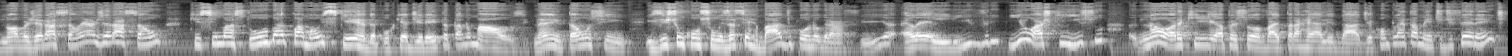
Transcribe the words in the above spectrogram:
nova geração é a geração que se masturba com a mão esquerda, porque a direita está no mouse. Né? Então, assim, existe um consumo exacerbado de pornografia, ela é livre, e eu acho que isso, na hora que a pessoa vai para a realidade, é completamente diferente diferente,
